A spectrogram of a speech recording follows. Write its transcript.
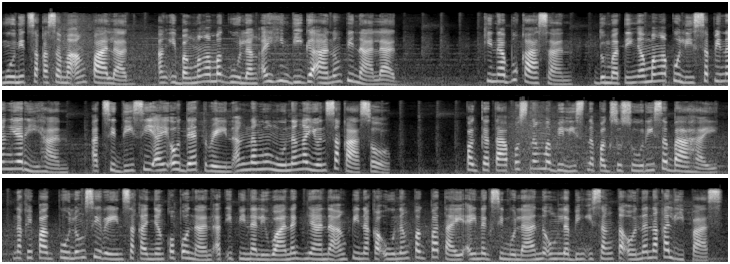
ngunit sa kasamaang palad, ang ibang mga magulang ay hindi gaanong pinalad. Kinabukasan, dumating ang mga pulis sa pinangyarihan, at si DCI Odette Rain ang nangunguna ngayon sa kaso. Pagkatapos ng mabilis na pagsusuri sa bahay, nakipagpulong si Rain sa kanyang koponan at ipinaliwanag niya na ang pinakaunang pagpatay ay nagsimula noong labing isang taon na nakalipas,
